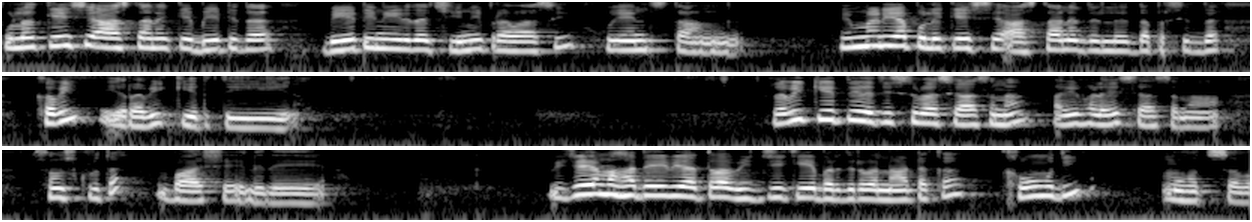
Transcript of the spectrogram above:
ಪುಲಕೇಶಿ ಆಸ್ಥಾನಕ್ಕೆ ಭೇಟಿದ, ಭೇಟಿ ನೀಡಿದ ಚೀನಿ ಪ್ರವಾಸಿ ಹುಯೆನ್ಸ್ತಾಂಗ್. ಹಿಮ್ಮಡಿಯ ಪುಲಕೇಶಿ ಆಸ್ಥಾನದಲ್ಲಿದ್ದ ಪ್ರಸಿದ್ಧ ಕವಿ ರವಿಕೀರ್ತಿ ರವಿಕೀರ್ತಿ ರಚಿಸಿರುವ ಶಾಸನ ಐಹೊಳೆ ಶಾಸನ ಸಂಸ್ಕೃತ ಭಾಷೆಯಲ್ಲಿದೆ ವಿಜಯ ಮಹಾದೇವಿ ಅಥವಾ ವಿಜ್ಜಿಕೆ ಬರೆದಿರುವ ನಾಟಕ ಕೌಮುದಿ ಮಹೋತ್ಸವ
